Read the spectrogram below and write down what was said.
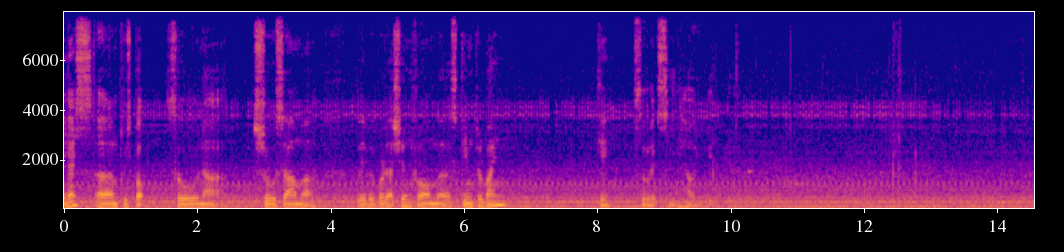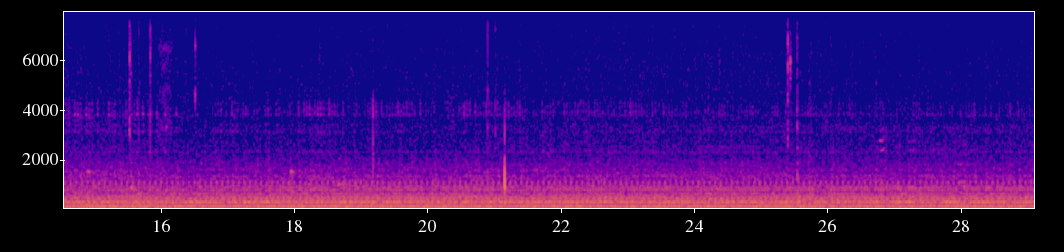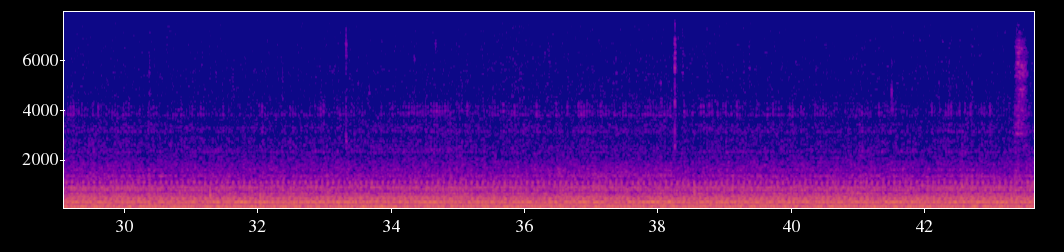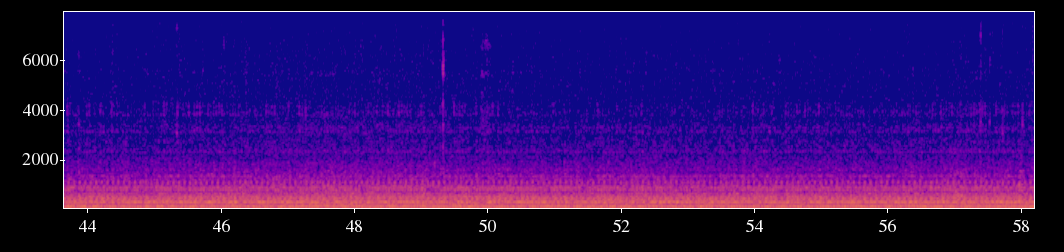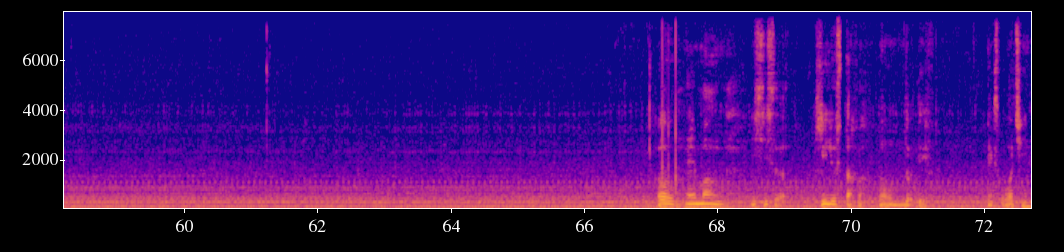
Hi guys, um, Chris Pop. So nak show some uh, labor production from uh, steam turbine. Okay, so let's see how it. Oh, memang this is a killer stuff lah from Dot Thanks for watching.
